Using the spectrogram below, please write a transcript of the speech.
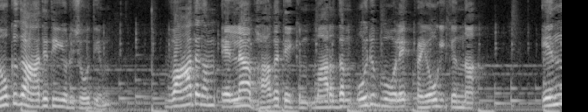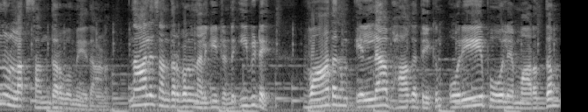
നോക്കുക ആദ്യത്തെ ഈ ഒരു ചോദ്യം. വാതകം എല്ലാ ഭാഗത്തേക്കും മർദ്ദം ഒരുപോലെ പ്രയോഗിക്കുന്ന എന്നുള്ള സന്ദർഭം ഏതാണ്? നാല് സന്ദർഭങ്ങൾ നൽകിയിട്ടുണ്ട്. ഇവിടെ വാതകം എല്ലാ ഭാഗത്തേക്കും ഒരേപോലെ മർദ്ദം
